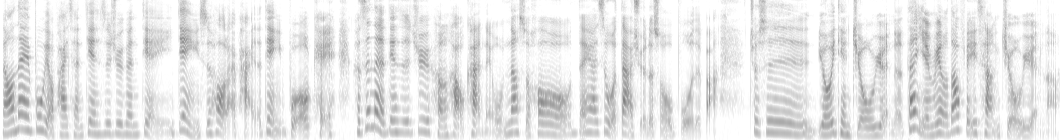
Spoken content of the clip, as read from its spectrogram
然后那一部有拍成电视剧跟电影，电影是后来拍的，电影不 OK，可是那个电视剧很好看呢。我那时候大概是我大学的时候播的吧。就是有一点久远了，但也没有到非常久远了。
